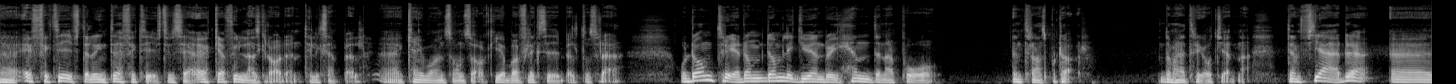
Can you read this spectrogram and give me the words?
eh, effektivt eller inte effektivt. Det vill säga öka fyllnadsgraden till exempel. Eh, kan ju vara en sån sak. Jobba flexibelt och sådär. Och de tre, de, de ligger ju ändå i händerna på en transportör. De här tre åtgärderna. Den fjärde, eh,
